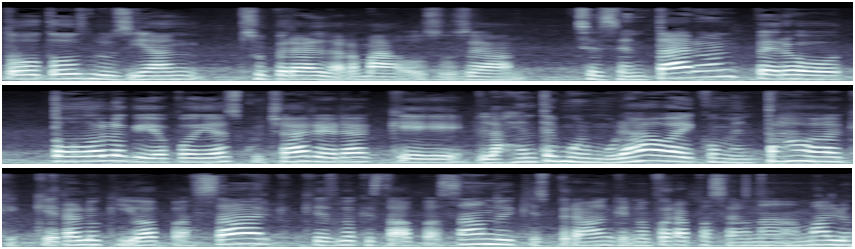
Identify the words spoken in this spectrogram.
todos lucían súper alarmados, o sea, se sentaron, pero todo lo que yo podía escuchar era que la gente murmuraba y comentaba que qué era lo que iba a pasar, qué es lo que estaba pasando y que esperaban que no fuera a pasar nada malo.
